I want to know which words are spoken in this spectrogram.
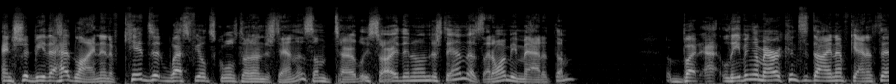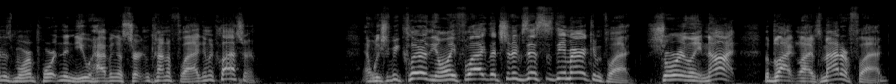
and should be the headline. And if kids at Westfield schools don't understand this, I'm terribly sorry they don't understand this. I don't want to be mad at them. But uh, leaving Americans to die in Afghanistan is more important than you having a certain kind of flag in a classroom. And we should be clear the only flag that should exist is the American flag. Surely not the Black Lives Matter flag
